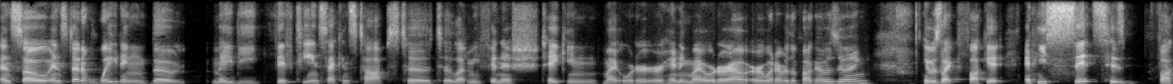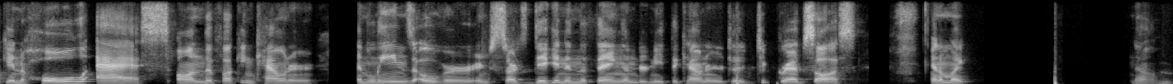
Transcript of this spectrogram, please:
And so instead of waiting the maybe 15 seconds tops to to let me finish taking my order or handing my order out or whatever the fuck I was doing. He was like, "Fuck it." And he sits his fucking whole ass on the fucking counter and leans over and starts digging in the thing underneath the counter to to grab sauce. And I'm like, "No.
